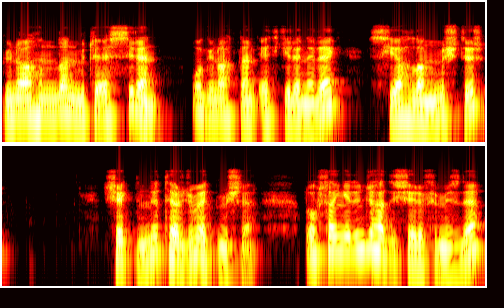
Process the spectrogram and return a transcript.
günahından müteessiren o günahtan etkilenerek siyahlanmıştır şeklinde tercüme etmişler. 97. hadis-i şerifimizde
